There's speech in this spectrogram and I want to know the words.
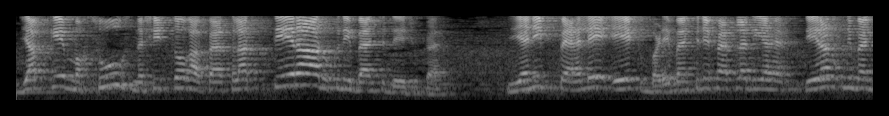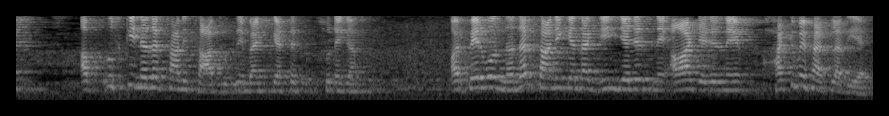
जबकि मखसूस नशिस्तों का फैसला तेरह रुकनी बेंच दे चुका है। यानी पहले एक बड़े बेंच ने फैसला दिया है, तेरह रुकनी बेंच। अब उसकी नज़र सानी सात रुकनी बेंच कैसे सुनेगा? और फिर वो नज़र सानी के अंदर जिन जजेस ने, आठ जजेस ने हक में फैसला दिया है,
